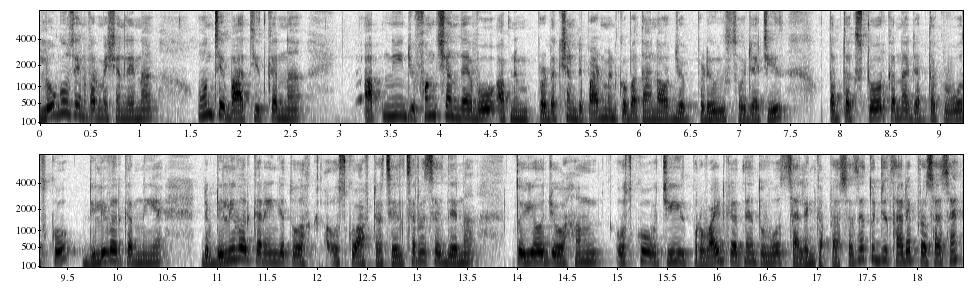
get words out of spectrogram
लोगों से इन्फॉर्मेशन लेना, उनसे बातचीत करना, अपनी जो फ़ंक्शन हैं वो अपने प्रोडक्शन डिपार्टमेंट को बताना और जो प्रोड्यूस हो जाए चीज़ तब तक स्टोर करना, जब तक वो उसको डिलीवर करनी है। जब डिलीवर करेंगे तो उसको आफ्टर सेल सर्विसेज़ देना। तो ये जो हम उसको चीज़ प्रोवाइड करते हैं तो वो सेलिंग का प्रोसेस है। तो जो सारे प्रोसेस हैं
